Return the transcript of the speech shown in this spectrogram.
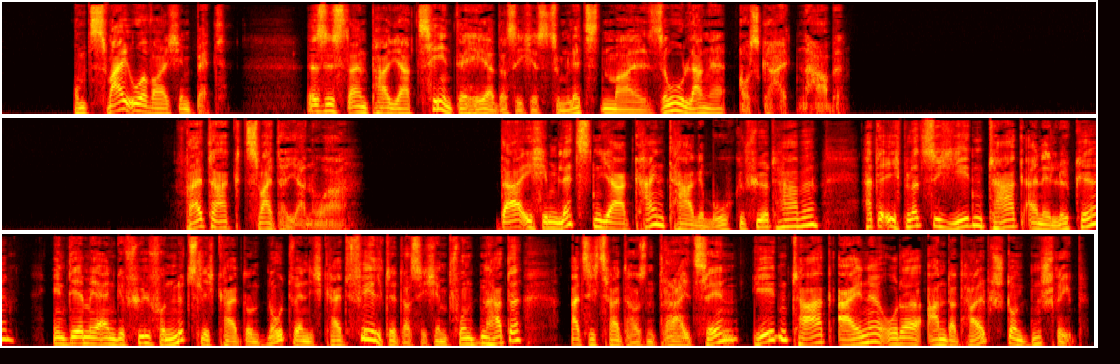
Um zwei Uhr war ich im Bett. Es ist ein paar Jahrzehnte her, dass ich es zum letzten Mal so lange ausgehalten habe. Freitag, 2. Januar. Da ich im letzten Jahr kein Tagebuch geführt habe, hatte ich plötzlich jeden Tag eine Lücke, in der mir ein Gefühl von Nützlichkeit und Notwendigkeit fehlte, das ich empfunden hatte, als ich 2013 jeden Tag eine oder anderthalb Stunden schrieb.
